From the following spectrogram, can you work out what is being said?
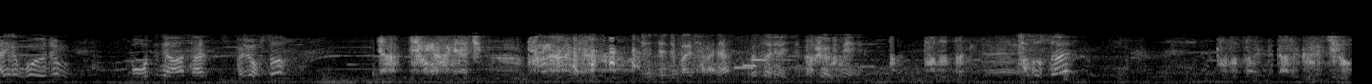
아니, 그 뭐 요즘, 뭐 어떠냐? 잘, 별일 없어? 야, 장난 아니야, 지금. 장난 아니야. 쟤, 쟤말 잘하냐? 몇 살이야, 이제? 몇이 다섯 살인데. 다섯 살? 다섯 살인데 나를 가르쳐.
